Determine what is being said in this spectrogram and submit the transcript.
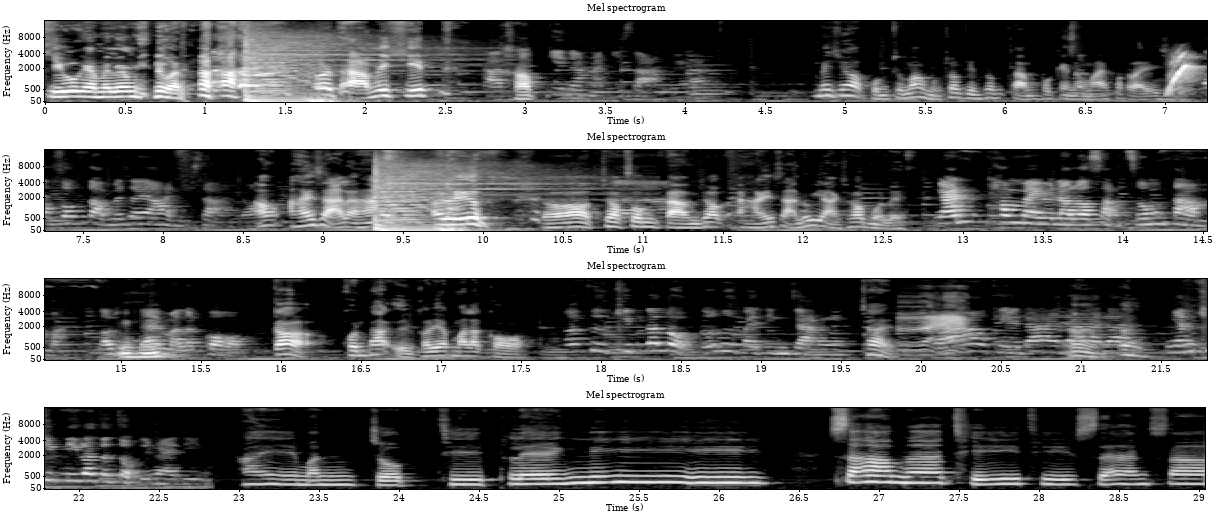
คิ้วไงมันเรื่องมีหนวด ก็ถามไม่คิดอะครับ กินอาหาร ไม่ชอบผมส่วนมากผมชอบกินส้มตำพวกแกงหน่อไม้พวกอะไรเอาส้มตำไม่ใช่อาหารอีสานเนาะ เอ้าอาหารอีสานเหรอฮะเอาลืมชอบชอบส้มตำชอบอาหารอีสานทุกอย่างชอบหมดเลย งั้นทำไมเวลาเราสั่งส้มตำอะ เราถึอืงอฮึได้มะละกอ ก็คนภาคอื่นเขาเรียกมะละกอ ก็คือคลิปตลกก็คือไปจริงจังใช่ อ่าโอเคได้ได้เออได้ เออ งั้นคลิปนี้เราจะจบยังไงดี ให้มันจบที่เพลงนี้สามนาทีที่แสนเศร้า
